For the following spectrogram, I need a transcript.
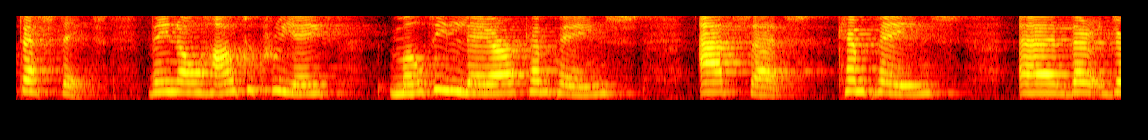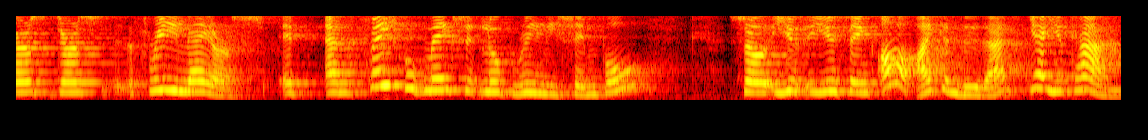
test it. They know how to create multi-layer campaigns, ad sets, campaigns, uh, there, there's, there's three layers. It, and Facebook makes it look really simple. So you, you think, oh, I can do that. Yeah, you can.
